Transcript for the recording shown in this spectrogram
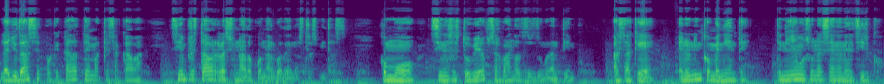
le ayudase porque cada tema que sacaba siempre estaba relacionado con algo de nuestras vidas, como si nos estuviera observando desde un gran tiempo, hasta que, en un inconveniente, teníamos una escena en el circo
